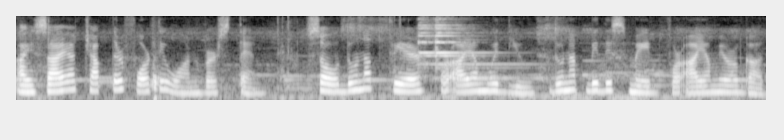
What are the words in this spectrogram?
Isaiah chapter 41, verse 10. So do not fear, for I am with you. Do not be dismayed, for I am your God.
